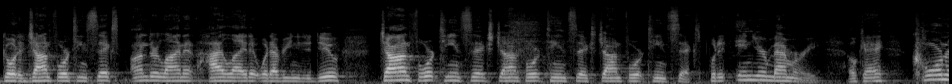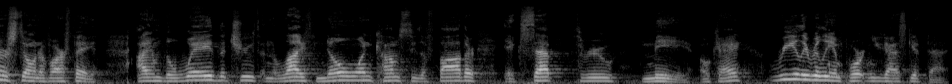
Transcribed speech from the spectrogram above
Go to John 14, 6, underline it, highlight it, whatever you need to do. John 14, 6, John 14, 6, John 14, 6. Put it in your memory, okay? Cornerstone of our faith. I am the way, the truth, and the life. No one comes to the Father except through me, okay? Really, really important you guys get that.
